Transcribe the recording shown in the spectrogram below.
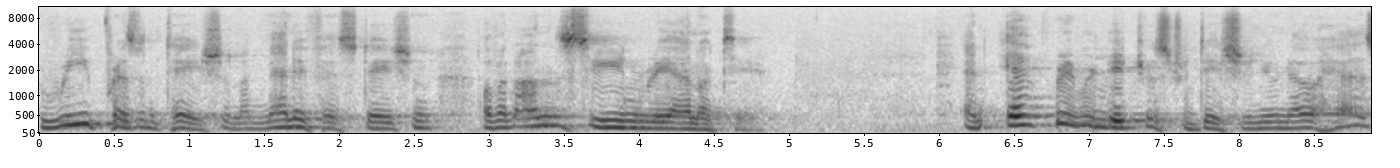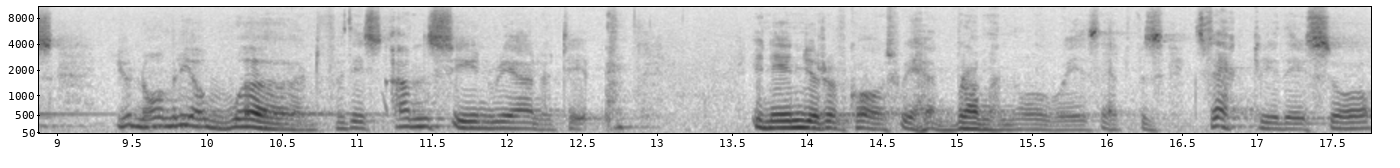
representation, a manifestation of an unseen reality. And every religious tradition, you know, has you normally a word for this unseen reality. In India, of course, we have Brahman always. That was exactly they saw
